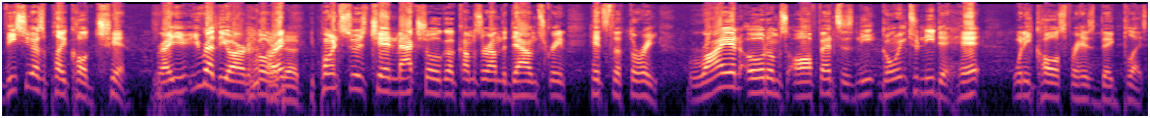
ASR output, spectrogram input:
VCU has a play called Chin. Right, you, you read the article, right? He points to his chin. Max Shulga comes around the down screen, hits the three. Ryan Odom's offense is need, going to need to hit when he calls for his big plays.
